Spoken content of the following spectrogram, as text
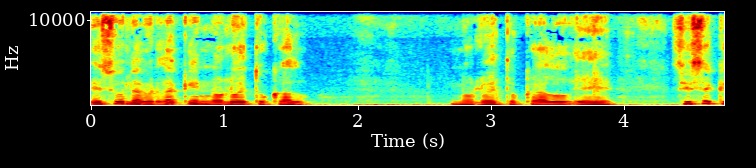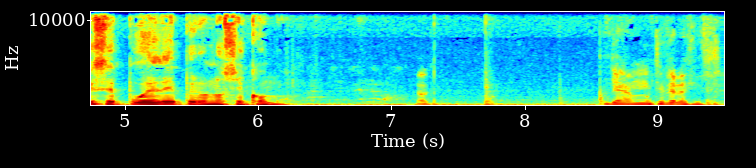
eso la verdad que no lo he tocado. No lo he tocado. Eh, sí sé que se puede, pero no sé cómo. Ya, muchas gracias.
